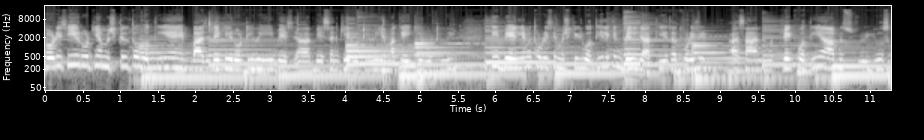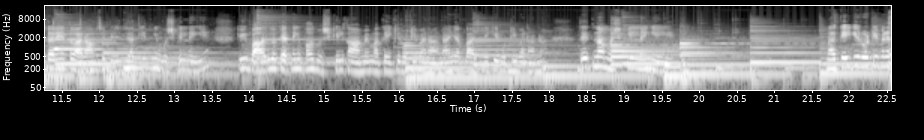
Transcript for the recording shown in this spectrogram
थोड़ी सी रोटियाँ मुश्किल तो होती हैं बाजरे की रोटी हुई बेस, बेसन की रोटी हुई या मकई की रोटी हुई तो बेलने में थोड़ी सी मुश्किल होती है, लेकिन बिल जाती है तो थोड़ी सी आसान ट्रिक होती है, आप यूज़ करें तो आराम से बिल जाती है, इतनी मुश्किल नहीं है, क्योंकि बाद लोग कहते हैं कि बहुत मुश्किल काम है, मकई की रोटी बनाना या बाजरे की रोटी बनाना तो इतना मुश्किल नहीं है ये। मकई की रोटी मैंने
